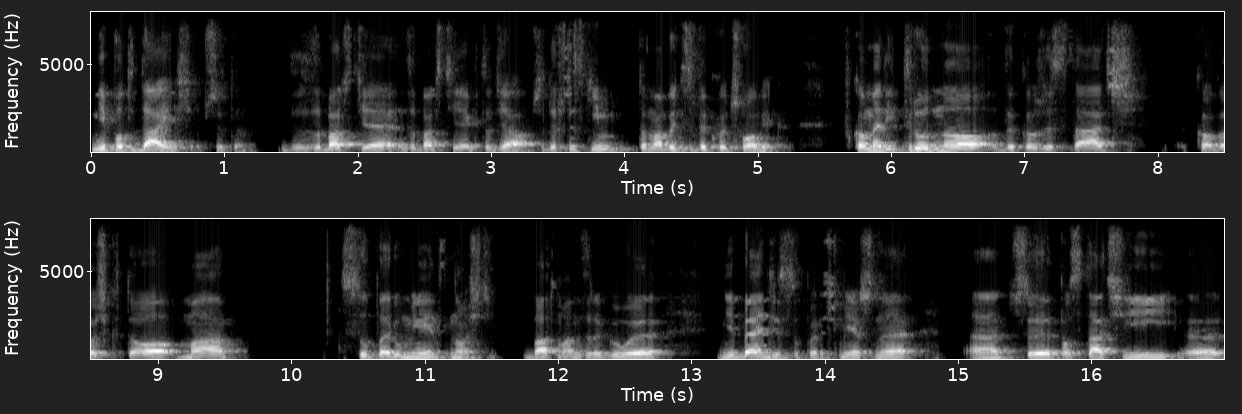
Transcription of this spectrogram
nie poddaje się przy tym. Zobaczcie, zobaczcie, jak to działa. Przede wszystkim to ma być zwykły człowiek. W komedii trudno wykorzystać kogoś, kto ma super umiejętności. Batman z reguły nie będzie super śmieszny, czy postaci e,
